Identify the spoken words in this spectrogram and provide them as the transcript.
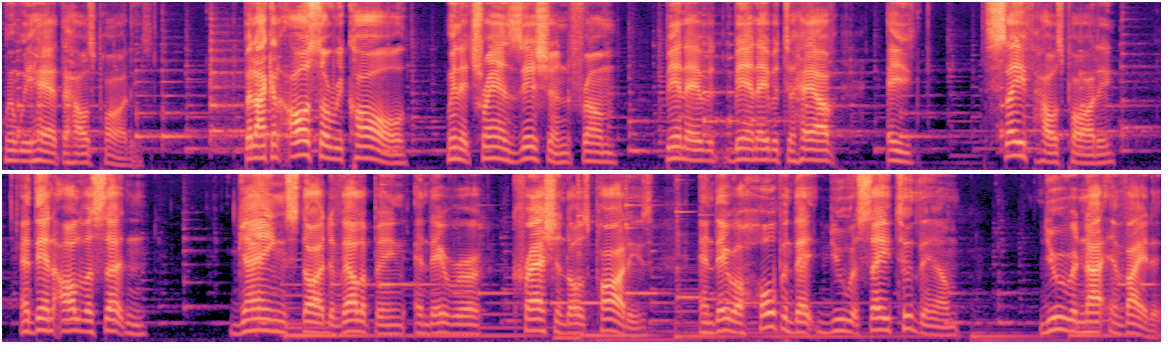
when we had the house parties, but I can also recall when it transitioned from being able being able to have a safe house party, and then all of a sudden, gangs started developing and they were crashing those parties, and they were hoping that you would say to them, You were not invited.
